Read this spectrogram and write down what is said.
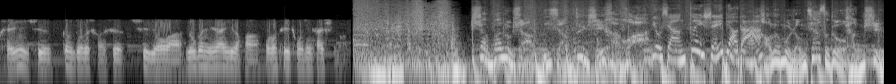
陪你去更多的城市去游玩。如果你愿意的话，我们可以重新开始吗？上班路上，你想对谁喊话，又想对谁表达？陶乐慕容加速度城市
